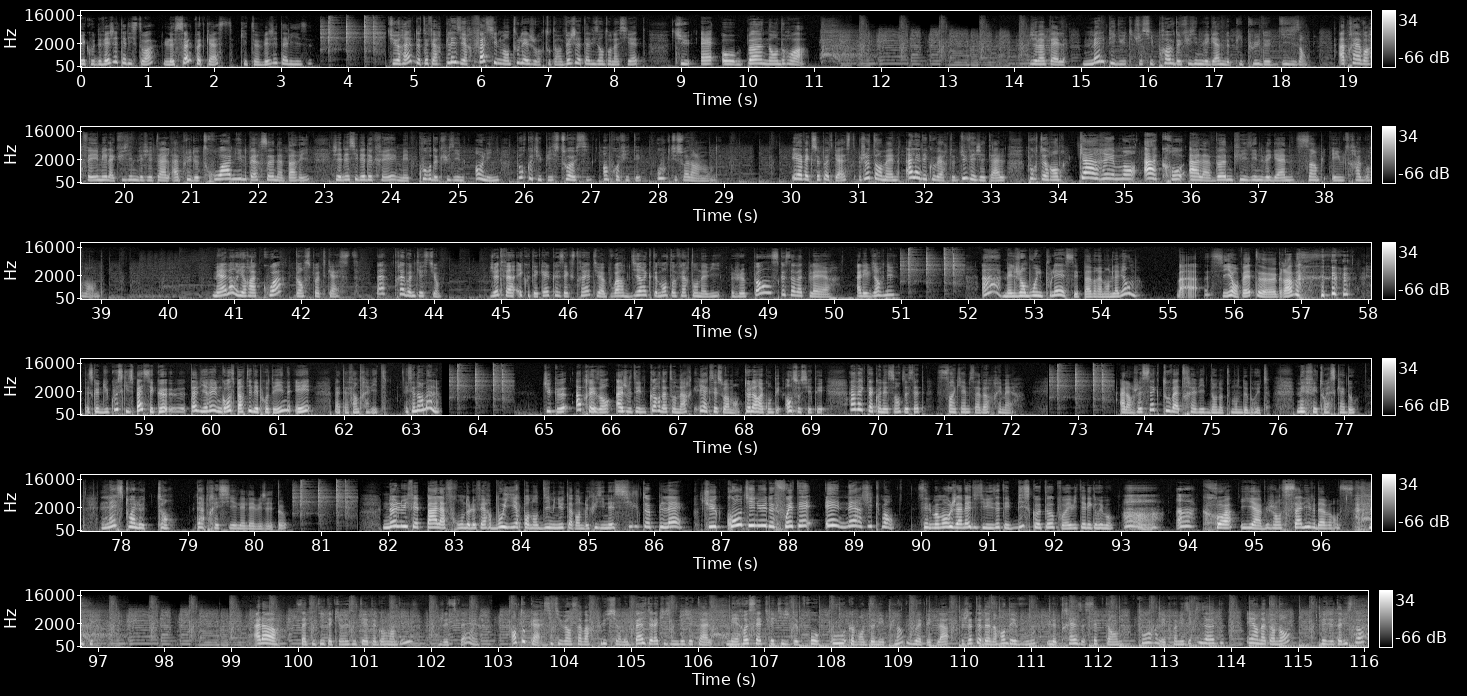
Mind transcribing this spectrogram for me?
Tu écoutes Végétalise-toi, le seul podcast qui te végétalise. Tu rêves de te faire plaisir facilement tous les jours tout en végétalisant ton assiette? Tu es au bon endroit. Je m'appelle Mel Pigut, je suis prof de cuisine végane depuis plus de 10 ans. Après avoir fait aimer la cuisine végétale à plus de 3000 personnes à Paris, j'ai décidé de créer mes cours de cuisine en ligne pour que tu puisses toi aussi en profiter où que tu sois dans le monde. Et avec ce podcast, je t'emmène à la découverte du végétal pour te rendre carrément accro à la bonne cuisine végane, simple et ultra gourmande. Mais alors, il y aura quoi dans ce podcast? Bah, Très bonne question. Je vais te faire écouter quelques extraits, tu vas pouvoir directement t'en faire ton avis. Je pense que ça va te plaire. Allez, bienvenue Ah, mais le jambon et le poulet, c'est pas vraiment de la viande? Bah, si, en fait, euh, grave Parce que du coup, ce qui se passe, c'est que euh, t'as viré une grosse partie des protéines et bah, t'as faim très vite. Et c'est normal. Tu peux, à présent, ajouter une corde à ton arc et accessoirement te la raconter en société avec ta connaissance de cette cinquième saveur primaire. Alors, je sais que tout va très vite dans notre monde de brut, mais fais-toi ce cadeau. Laisse-toi le temps d'apprécier les laits végétaux. Ne lui fais pas l'affront de le faire bouillir pendant 10 minutes avant de le cuisiner, s'il te plaît. Tu continues de fouetter énergiquement. C'est le moment ou jamais d'utiliser tes biscottos pour éviter les grumeaux. Oh, incroyable, j'en salive d'avance. Alors, ça titille ta curiosité et ta gourmandise J'espère. En tout cas, si tu veux en savoir plus sur les bases de la cuisine végétale, mes recettes fétiches de pro ou comment donner plein de goût à tes plats, je te donne rendez-vous le 13 septembre pour les premiers épisodes. Et en attendant, végétalise-toi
